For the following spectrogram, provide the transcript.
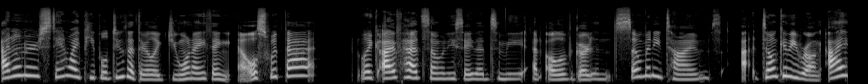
I don't understand why people do that. They're like, do you want anything else with that? Like, I've had somebody say that to me at Olive Garden so many times. Don't get me wrong, I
